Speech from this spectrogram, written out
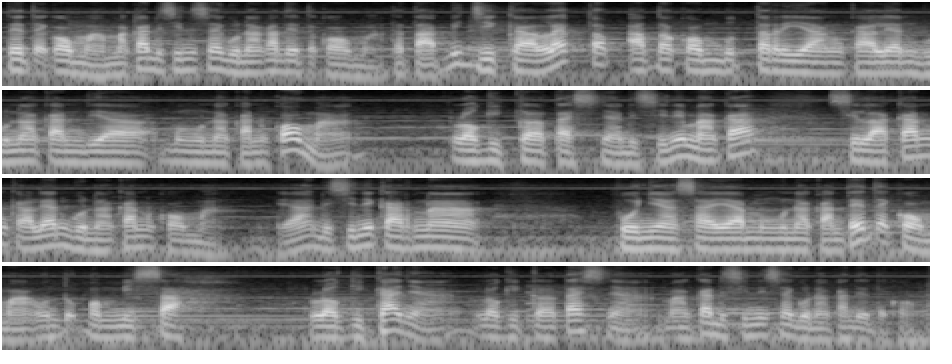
titik koma, maka di sini saya gunakan titik koma. Tetapi jika laptop atau komputer yang kalian gunakan dia menggunakan koma, logical testnya di sini, maka silakan kalian gunakan koma. Ya, di sini karena punya saya menggunakan titik koma untuk pemisah logikanya, logical testnya, maka di sini saya gunakan titik koma.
